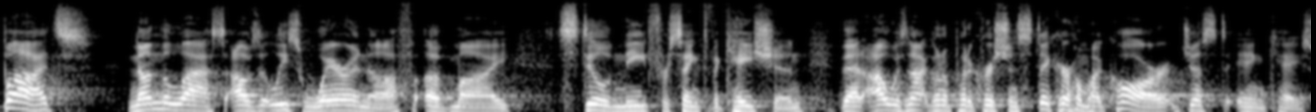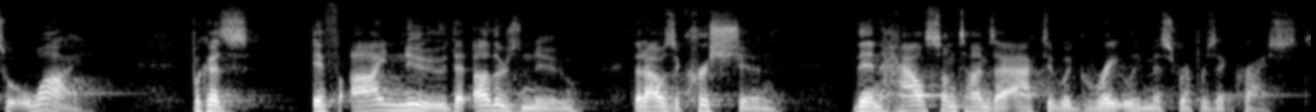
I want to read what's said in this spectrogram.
but nonetheless, I was at least aware enough of my still need for sanctification that I was not going to put a Christian sticker on my car just in case. Why? Because if I knew that others knew that I was a Christian, then how sometimes I acted would greatly misrepresent Christ.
